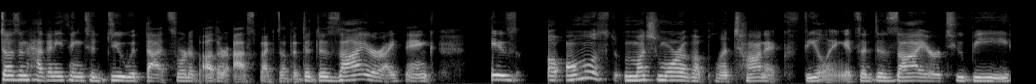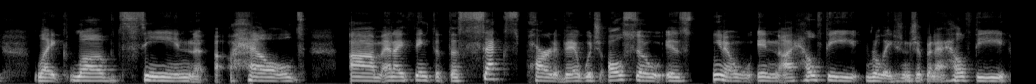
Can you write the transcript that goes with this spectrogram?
doesn't have anything to do with that sort of other aspect of it. The desire, I think, is almost much more of a platonic feeling. It's a desire to be like loved, seen, uh, held. Um, and I think that the sex part of it, which also is, you know, in a healthy relationship and a healthy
